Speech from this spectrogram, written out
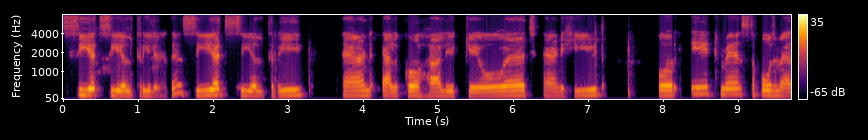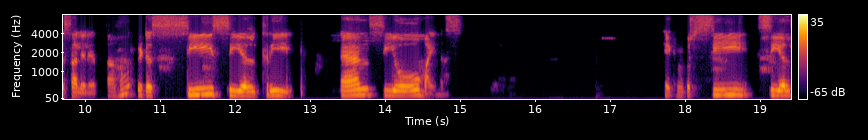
C H C L three ले लेते हैं। C H C L three and alcoholic K O H एंड हीट और एक में सपोज़ मैं ऐसा ले लेता हूँ it is C C L three and CO minus एक में कुछ C C L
